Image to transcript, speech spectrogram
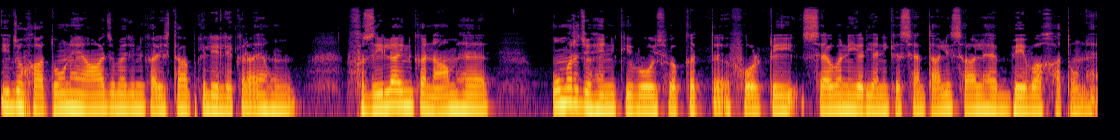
ये जो ख़ातून है आज मैं जिनका रिश्ता आपके लिए लेकर आया हूँ, फजीला इनका नाम है उम्र जो है इनकी वो इस वक्त फोर्टी सेवन ईयर, यानी कि सैंतालीस साल है, बेवा खातून है।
